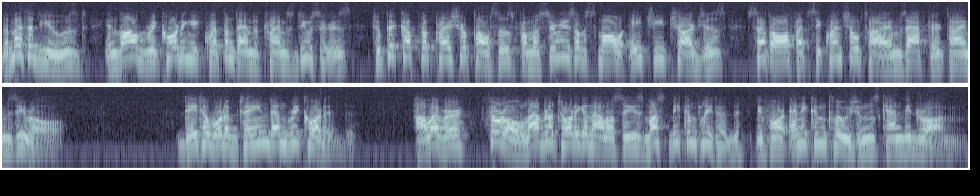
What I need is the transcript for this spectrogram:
The method used involved recording equipment and transducers to pick up the pressure pulses from a series of small HE charges set off at sequential times after time zero. Data were obtained and recorded. However, thorough laboratory analyses must be completed before any conclusions can be drawn.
